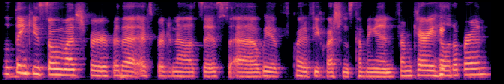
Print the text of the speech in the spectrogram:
Well, thank you so much for, for that expert analysis. Uh, we have quite a few questions coming in from Carrie Hildebrand.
